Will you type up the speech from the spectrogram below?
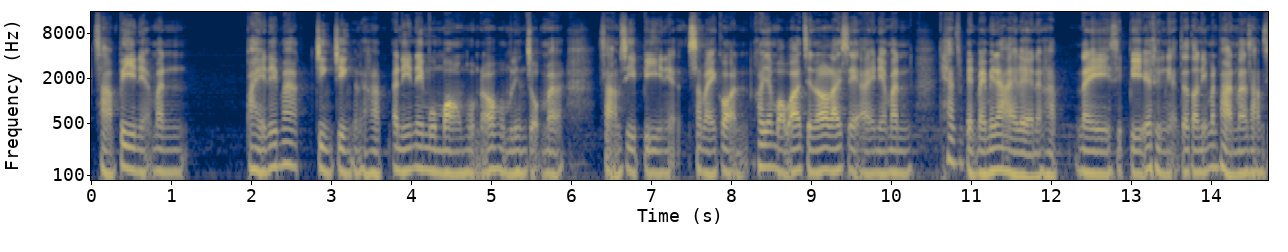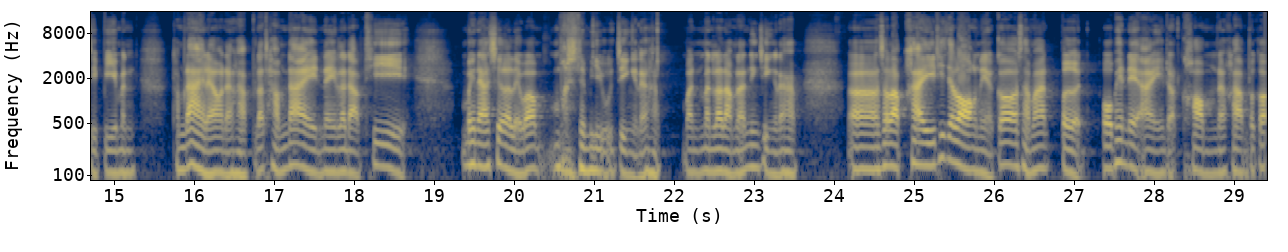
3 ปีเนี่ยมันไปได้มาก จริง ๆ นะครับ อันนี้ในมุมมองผมนะว่าผมเรียนจบมา 3-4 ปีเนี่ยสมัยก่อนเขายังบอกว่า generalize AI เนี่ยมันแทบจะเป็นไปไม่ได้เลยนะครับ ใน 10 ปีก็ถึงเนี่ย แต่ตอนนี้มันผ่านมา 3-4 ปีมันทำได้แล้วนะครับ แล้วทำได้ในระดับที่ไม่น่าเชื่อเลยว่ามันจะมีอยู่จริงนะครับ มันมันระดับนั้นจริง ๆ นะครับสำหรับใครที่จะลองเนี่ยก็สามารถเปิด openai.com นะครับ แล้วก็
